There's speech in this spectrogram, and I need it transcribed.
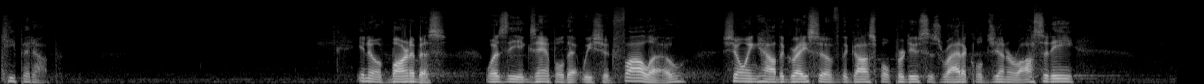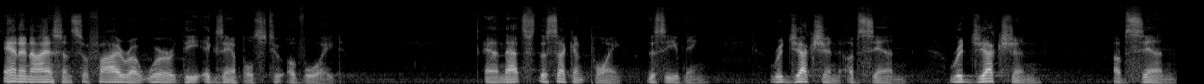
Keep it up. You know, if Barnabas was the example that we should follow, showing how the grace of the gospel produces radical generosity, Ananias and Sapphira were the examples to avoid. And that's the second point this evening rejection of sin. Rejection of sin.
